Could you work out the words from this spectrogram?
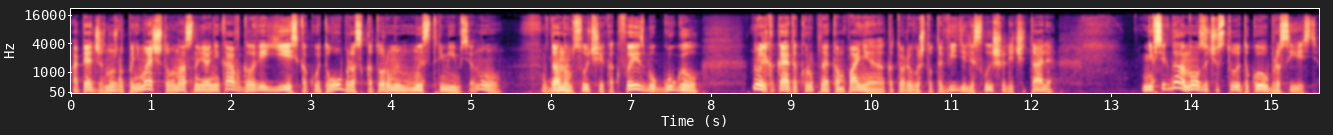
опять же, нужно понимать, что у нас наверняка в голове есть какой-то образ, к которому мы стремимся. Ну, в данном случае, как Facebook, Google, ну или какая-то крупная компания, о которой вы что-то видели, слышали, читали. Не всегда, но зачастую такой образ есть.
